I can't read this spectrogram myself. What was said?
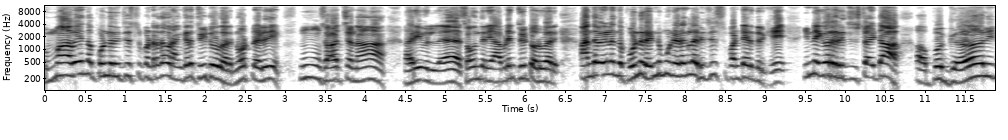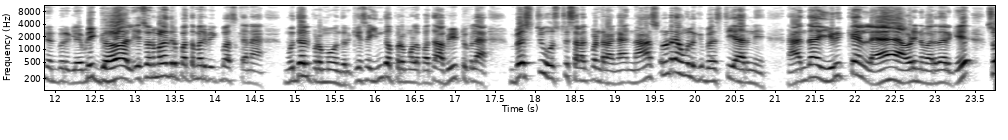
சும்மாவே இந்த பொண்ணு ரிஜிஸ்டர் பண்ணுறத அவர் அங்கேருந்து தூக்கிட்டு வருவார். நோட்டில் எழுதி ம் சாச்சனா அறிவு இல்லை சௌந்தர்யா அப்படின்னு தூக்கிட்டு வருவார். அந்த வகையில் இந்த பொண்ணு ரெண்டு மூணு இடங்களில் ரிஜிஸ்டர் பண்ணிட்டே இருந்திருக்கு. இன்னைக்கு வர ரிஜிஸ்டர் ஆயிட்டா? அப்போ கேர்ளி நண்பர்களே எப்படி கேர்ள் சொன்ன மாதிரி பார்த்த மாதிரி பிக் பாஸ்க்கான முதல் ப்ரொமோ வந்திருக்கு. ஸோ இந்த ப்ரொமோவில் பார்த்தா வீட்டுக்குள்ளே பெஸ்ட்டு ஒஸ்ட்டு செலக்ட் பண்ணுறாங்க நான் சொல்கிறேன் உங்களுக்கு பெஸ்ட் யாருன்னு? நான் தான் இருக்கேன்ல அப்படின்னு மாதிரி தான் இருக்குது ஸோ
